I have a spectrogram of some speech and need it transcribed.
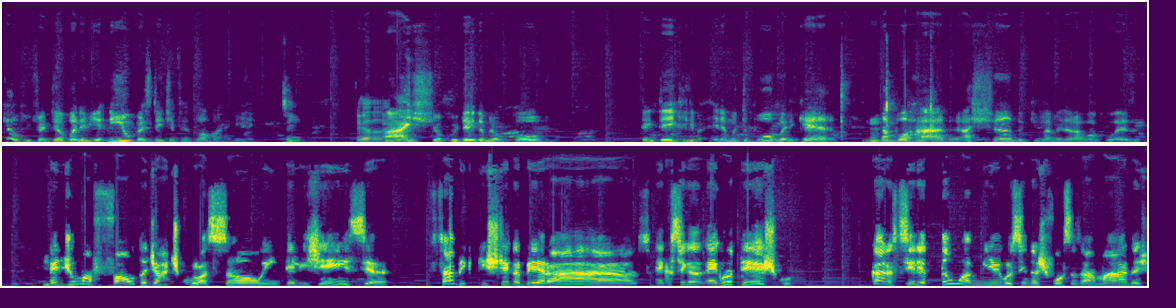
Que eu enfrentei uma pandemia. Nenhum presidente enfrentou uma pandemia. Verdade. Mas eu cuidei do meu povo. Tentei equilibrar. Ele é muito burro, ele quer Uhum. dar porrada, achando que vai melhorar alguma coisa. é de uma falta de articulação e inteligência, sabe? Que chega a beirar. É, chega- é grotesco. Cara, se ele é tão amigo assim das Forças Armadas,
